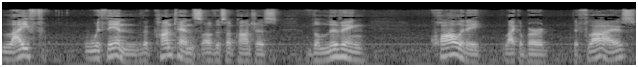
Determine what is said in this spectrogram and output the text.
life within the contents of the subconscious, the living quality, like a bird that flies,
